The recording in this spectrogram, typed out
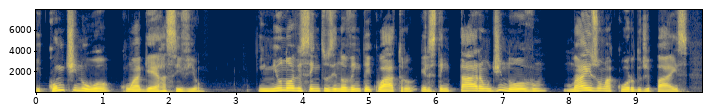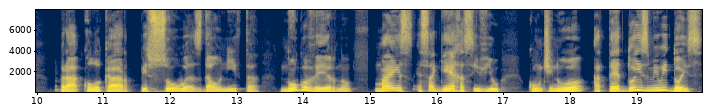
e continuou com a guerra civil. Em 1994, eles tentaram de novo mais um acordo de paz para colocar pessoas da UNITA no governo, mas essa guerra civil continuou até 2002,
